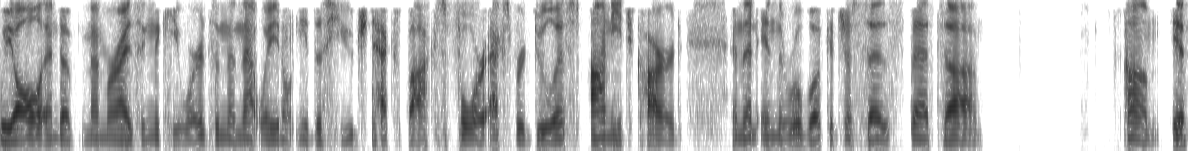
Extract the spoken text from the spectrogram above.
we all end up memorizing the keywords, and then that way you don't need this huge text box for expert duelist on each card. And then in the rulebook, it just says that uh, um, if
